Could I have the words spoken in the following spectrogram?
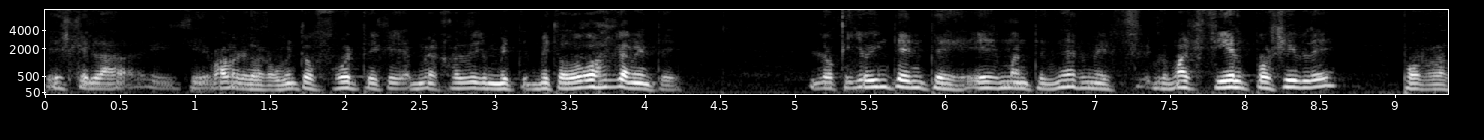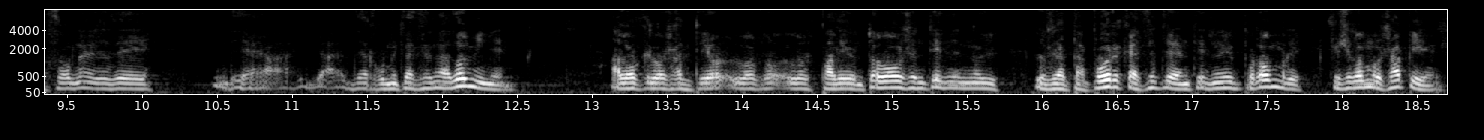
es que, vamos, el argumento fuerte, que mejor metodológicamente, lo que yo intenté es mantenerme lo más fiel posible por razones de, argumentación ad hominem, a lo que los, los, paleontólogos entienden, los de Atapuerca, etcétera, entienden por hombre, que es el sapiens.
